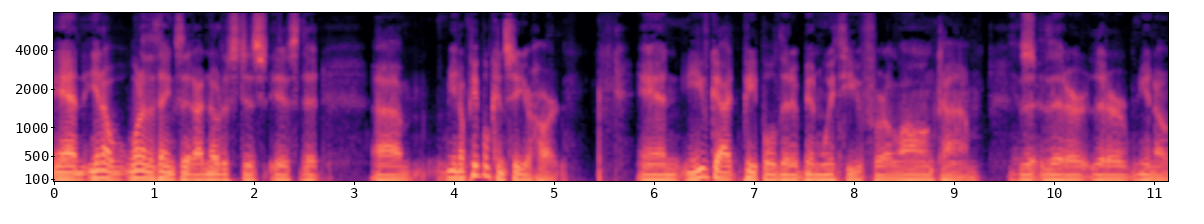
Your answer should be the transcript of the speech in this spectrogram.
and you know, one of the things that I noticed is is that, um, you know, people can see your heart, and you've got people that have been with you for a long time. Yes, th- that are that are you know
